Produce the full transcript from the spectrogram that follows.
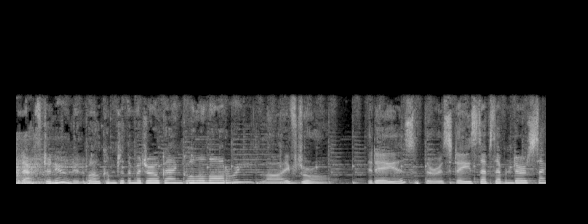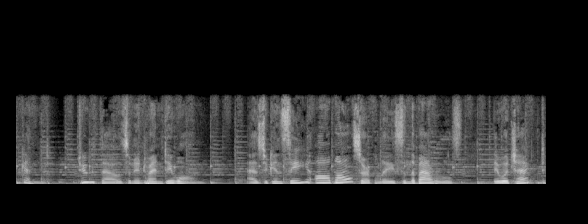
Good afternoon and welcome to the Madroga Anguilla Lottery live draw. Today is Thursday, September 2nd, 2021. As you can see, all balls are placed in the barrels. They were checked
